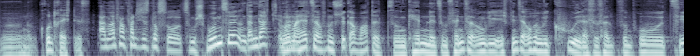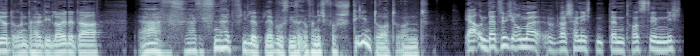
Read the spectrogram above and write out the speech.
äh, ein Grundrecht ist. Am Anfang fand ich das noch so zum Schmunzeln und dann dachte ich, Aber man hätte es ja auf ein Stück erwartet, so ein Chemnitz, im Fenster irgendwie, ich finde es ja auch irgendwie cool, dass es halt so provoziert und halt die Leute da, ja, das, das sind halt viele Plebos, die es einfach nicht verstehen dort und Ja, und natürlich auch immer äh, wahrscheinlich dann trotzdem nicht,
